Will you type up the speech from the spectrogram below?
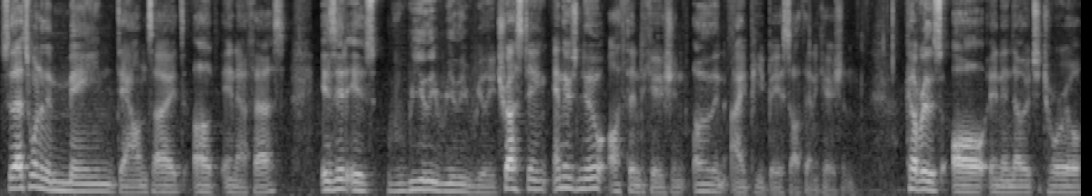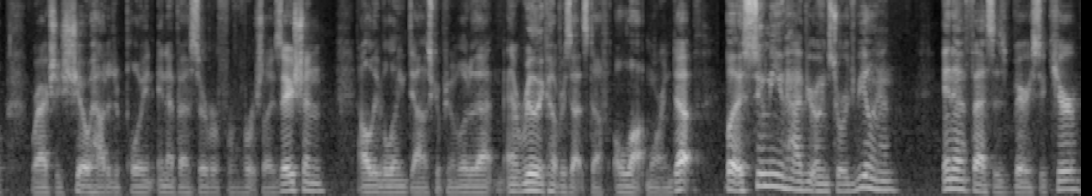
So that's one of the main downsides of NFS is it is really, really, really trusting and there's no authentication other than IP-based authentication. I cover this all in another tutorial where I actually show how to deploy an NFS server for virtualization. I'll leave a link down in the description below to that and it really covers that stuff a lot more in depth. But assuming you have your own storage VLAN, NFS is very secure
